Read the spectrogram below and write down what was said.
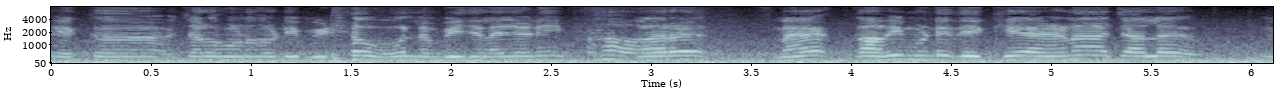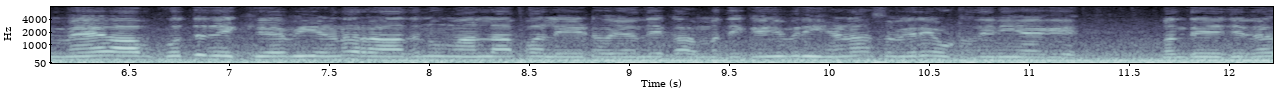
ਇੱਕ ਚਲੋ ਹੁਣ ਤੁਹਾਡੀ ਵੀਡੀਓ ਬਹੁਤ ਲੰਬੀ ਚਲਾ ਜਾਣੀ। ਪਰ ਮੈਂ ਕਾਫੀ ਮੁੰਡੇ ਦੇਖੇ ਆ ਹਨਾ ਚੱਲ ਮੈਂ ਆਪ ਖੁਦ ਦੇਖਿਆ ਵੀ ਹਨਾ ਰਾਤ ਨੂੰ ਮੰਨ ਲਾ ਆਪਾਂ ਲੇਟ ਹੋ ਜਾਂਦੇ ਕੰਮ ਤੇ ਕਈ ਵਾਰੀ ਹਨਾ ਸਵੇਰੇ ਉੱਠਦੇ ਨਹੀਂ ਹੈਗੇ ਬੰਦੇ ਜਿਹੜਾ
